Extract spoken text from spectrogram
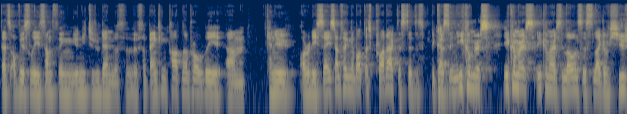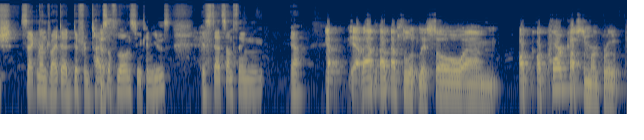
That's obviously something you need to do then with, with a banking partner, probably. Can you already say something about this product? Is this because yeah. in e-commerce, e-commerce, e-commerce loans is like a huge segment, right? There are different types yes. of loans you can use. Is that something? Yeah. Yeah, yeah, absolutely. So um, our, our, core customer group,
